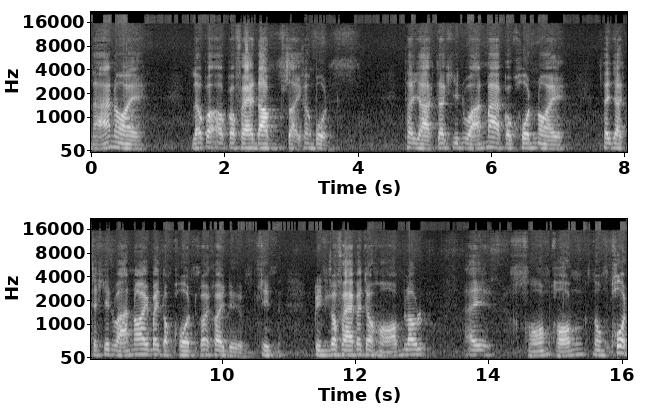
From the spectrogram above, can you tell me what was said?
หนาหน่อย แล้วก็เอากาแฟดำใส่ข้างบน ถ้าอยากจะกินหวานมากก็คนหน่อย ถ้าอยากจะกินหวานน้อยไม่ต้องคน ค่อยๆดื่มกินกลิ่นกาแฟก็จะหอมแล้วไอ้หอมของนมข้น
